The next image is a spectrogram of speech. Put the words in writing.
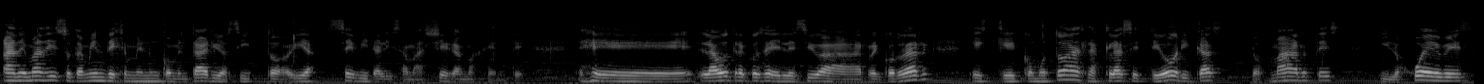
además de eso también déjenme en un comentario, así todavía se viraliza más, llega más gente. Eh, la otra cosa que les iba a recordar es que como todas las clases teóricas, los martes, y los jueves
